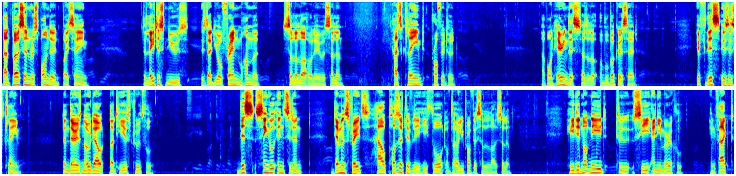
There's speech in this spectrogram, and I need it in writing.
That person responded by saying, The latest news is that your friend Muhammad wasallam, has claimed prophethood. Upon hearing this, Abu Bakr said, If this is his claim, then there is no doubt that he is truthful. This single incident demonstrates how positively he thought of the Holy Prophet. He did not need to see any miracle. In fact,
